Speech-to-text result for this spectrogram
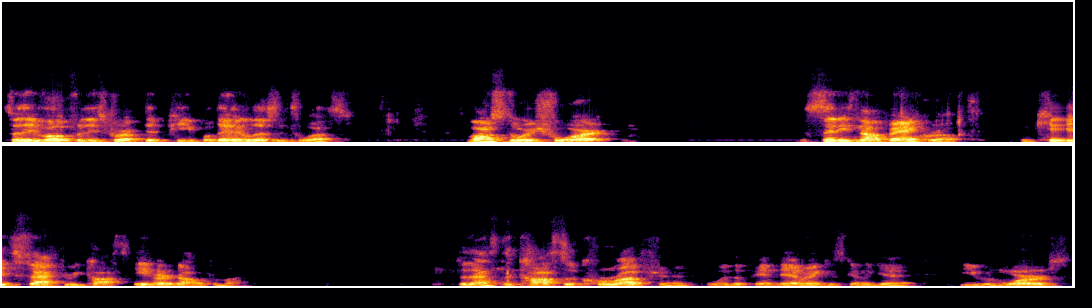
So they vote for these corrupted people. They didn't listen to us. Long story short, the city's now bankrupt, and Kids Factory costs eight hundred dollars a month. So that's the cost of corruption. And with the pandemic, it's going to get even worse.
